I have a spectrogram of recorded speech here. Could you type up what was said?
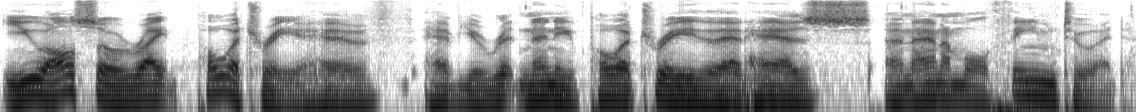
You also write poetry. Have Have you written any poetry that has an animal theme to it?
